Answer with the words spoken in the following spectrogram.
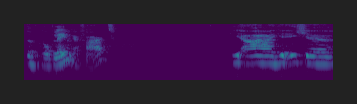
een probleem ervaart. Ja, jeetje,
